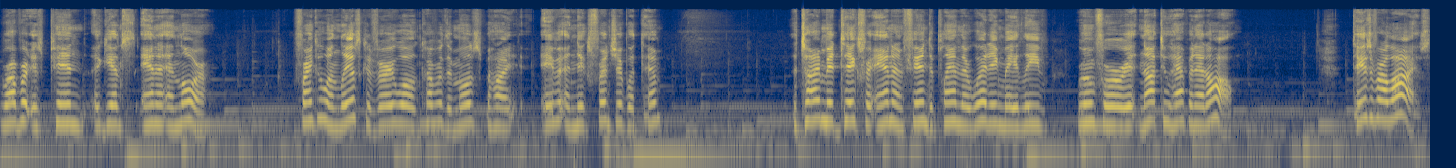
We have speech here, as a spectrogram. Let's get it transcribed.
Robert is pinned against Anna and Laura. Franco and Liz could very well uncover the motives behind Ava and Nick's friendship with them. The time it takes for Anna and Finn to plan their wedding may leave room for it not to happen at all. Days of Our Lives.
